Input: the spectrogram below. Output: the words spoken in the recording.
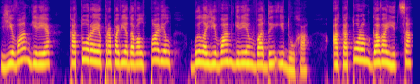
Евангелие, которое проповедовал Павел, было Евангелием воды и духа, о котором говорится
